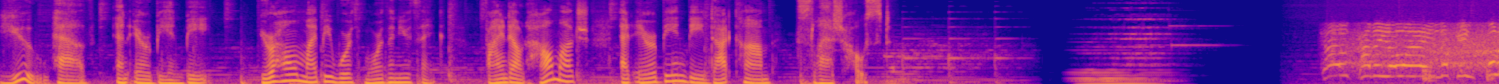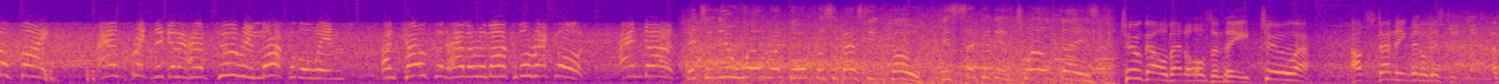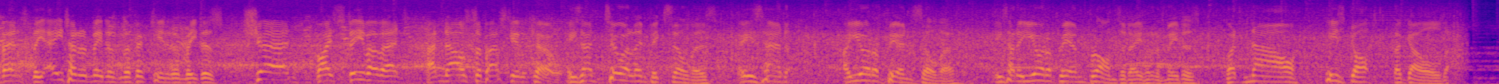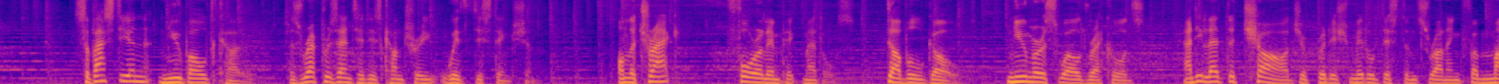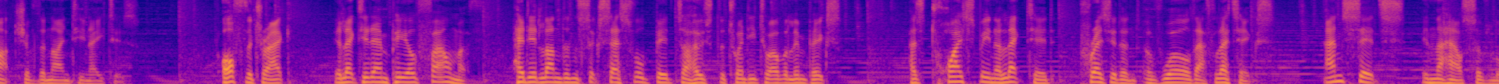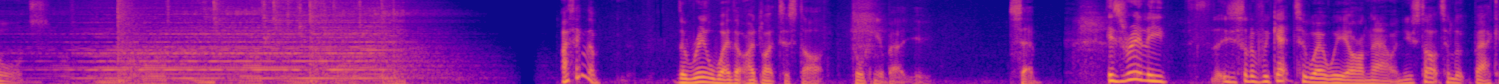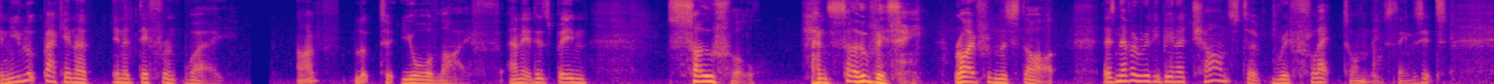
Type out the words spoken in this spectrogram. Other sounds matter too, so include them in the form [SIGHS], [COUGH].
you have an Airbnb. Your home might be worth more than you think. Find out how much at airbnb.com/slash host. Coe coming away, looking full of fight. And Britain are going to have two remarkable wins. And Coe could have a remarkable record. And does. It's a new world record for Sebastian Coe. His second in 12 days. Two gold medals in the two uh, outstanding middle distance events, the 800 metres and the 1500 metres, shared by Steve Ovett and now Sebastian Coe. He's had two Olympic silvers. He's had a European silver. He's had a European bronze at 800 metres, but now he's got the gold. Sebastian Newbold Coe has represented his country with distinction. On the track, four Olympic medals, double gold, numerous world records, and he led the charge of British middle distance running for much of the 1980s. Off the track, elected MP of Falmouth, headed London's successful bid to host the 2012 Olympics, has twice been elected President of World Athletics, and sits in the House of Lords. I think the the real way that I'd like to start talking about you, Seb, is really sort of we get to where we are now, and you start to look back, and you look back in a in a different way. I've looked at your life, and it has been so full and so busy [LAUGHS] right from the start. There's never really been a chance to reflect on these things. It's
